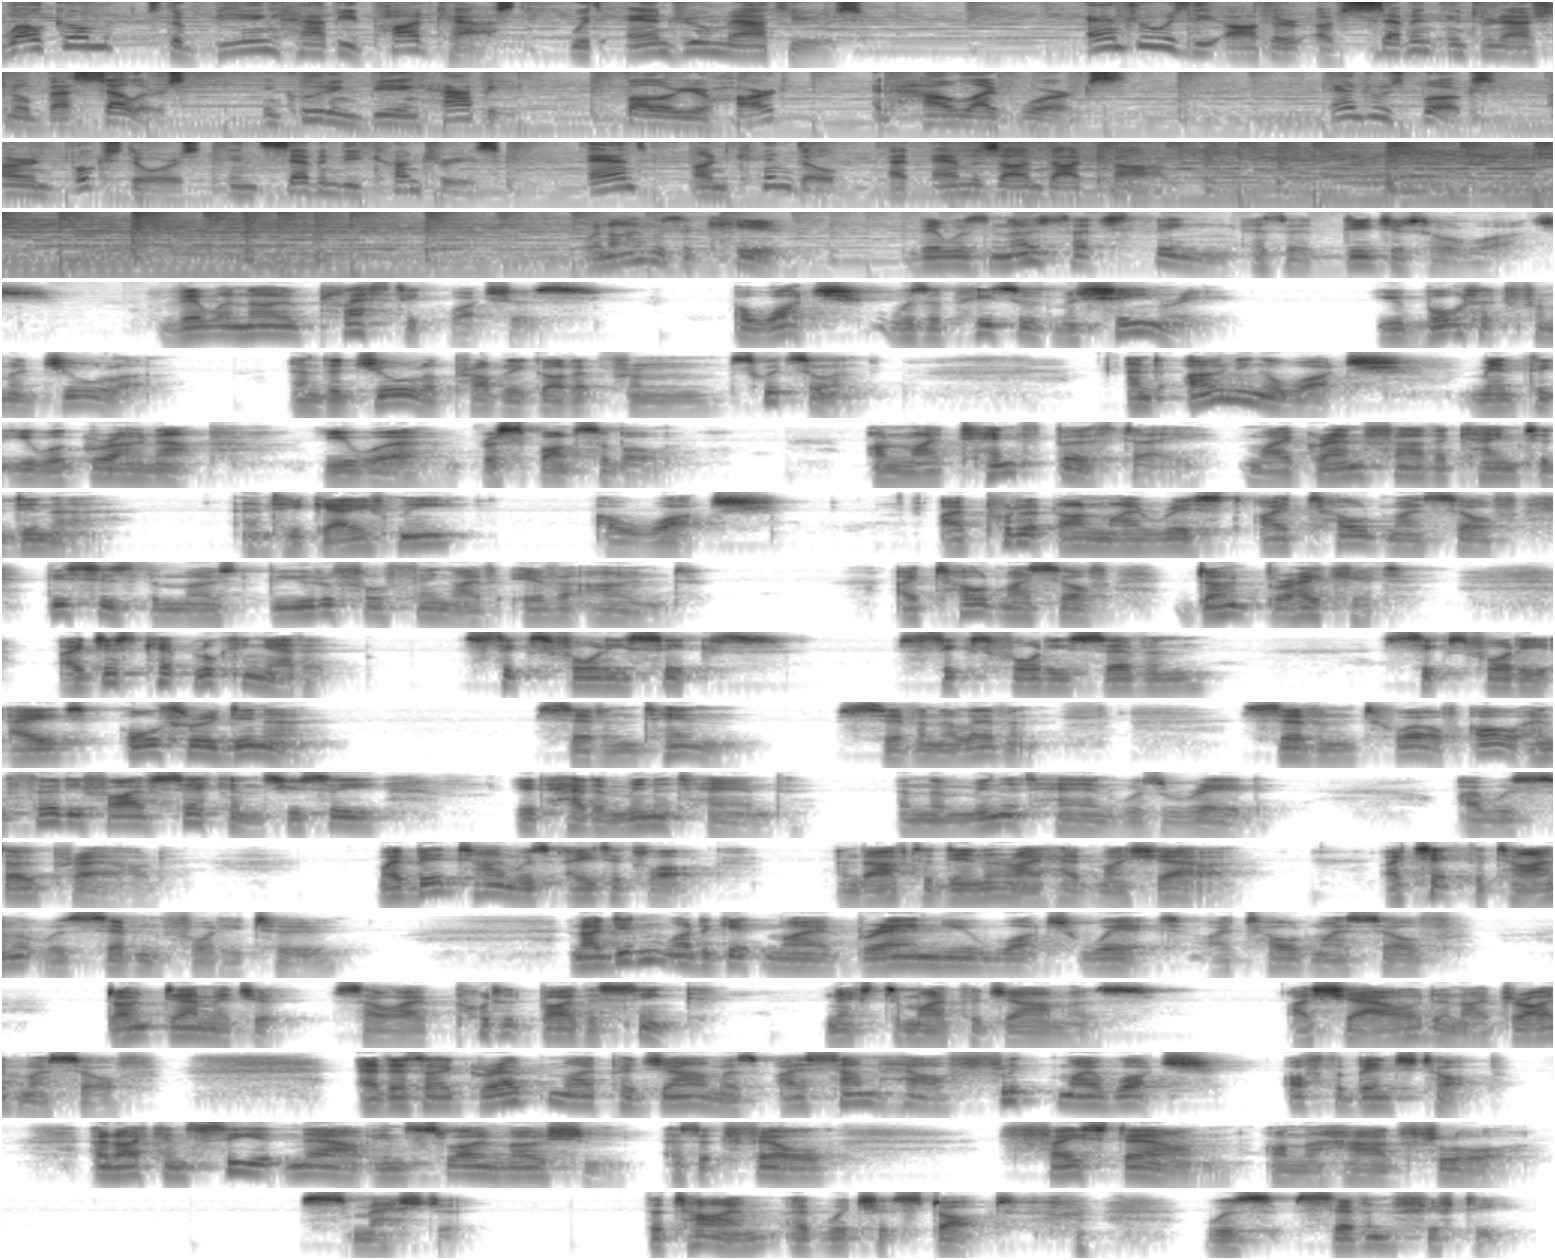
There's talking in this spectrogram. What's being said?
Welcome to the Being Happy podcast with Andrew Matthews. Andrew is the author of seven international bestsellers, including Being Happy, Follow Your Heart, and How Life Works. Andrew's books are in bookstores in 70 countries and on Kindle at Amazon.com. When I was a kid, there was no such thing as a digital watch. There were no plastic watches. A watch was a piece of machinery. You bought it from a jeweler, and the jeweler probably got it from Switzerland. And owning a watch meant that you were grown up, you were responsible. On my 10th birthday, my grandfather came to dinner and he gave me a watch. I put it on my wrist. I told myself, this is the most beautiful thing I've ever owned. I told myself, don't break it. I just kept looking at it. 646, 647, 648, all through dinner. 710, 711, 712. Oh, and 35 seconds. You see, it had a minute hand, and the minute hand was red. I was so proud. My bedtime was 8 o'clock, and after dinner I had my shower. I checked the time, it was 7.42, and I didn't want to get my brand new watch wet. I told myself, don't damage it, so I put it by the sink next to my pajamas. I showered and I dried myself, and as I grabbed my pajamas, I somehow flicked my watch off the bench top, and I can see it now in slow motion as it fell face down on the hard floor. Smashed it. The time at which it stopped was 7:50.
